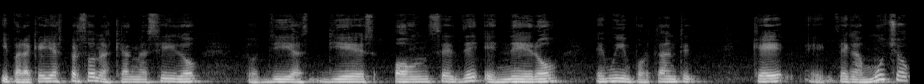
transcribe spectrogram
Y para aquellas personas que han nacido los días 10, 11 de enero, es muy importante que eh, tengan mucho,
